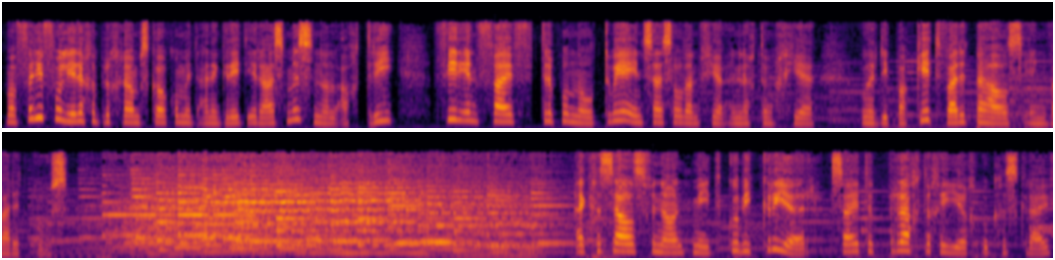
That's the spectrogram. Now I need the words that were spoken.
Maar vir die volledige program skakel met Annegret Erasmus 083 415 002 en sy sal dan vir jou inligting gee oor die pakket, wat dit behels en wat dit kos. Ek gesels vanaand met Kobie Kreer. Sy het 'n pragtige jeugboek geskryf.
